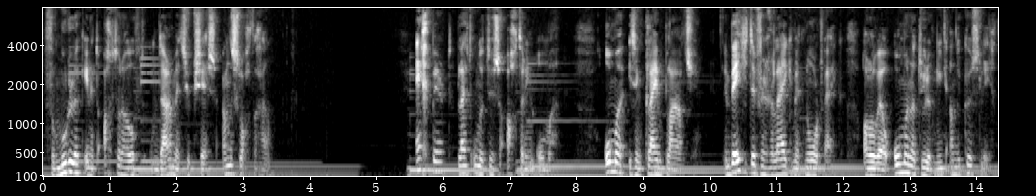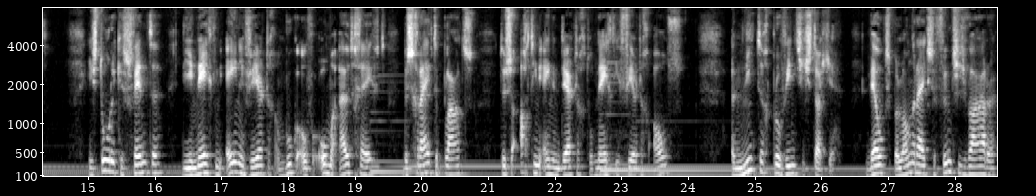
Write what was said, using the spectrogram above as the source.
vermoedelijk in het achterhoofd om daar met succes aan de slag te gaan. Egbert blijft ondertussen achter in Omme. Omme is een klein plaatsje, een beetje te vergelijken met Noordwijk, alhoewel Omme natuurlijk niet aan de kust ligt. Historicus Vente, die in 1941 een boek over Omme uitgeeft, beschrijft de plaats tussen 1831 tot 1940 als een nietig provinciestadje, welks belangrijkste functies waren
